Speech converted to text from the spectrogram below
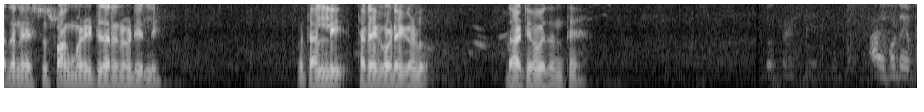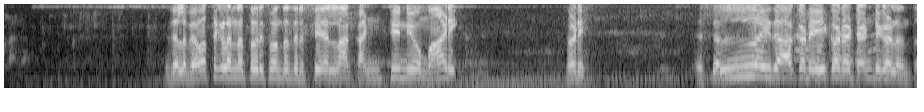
ಅದನ್ನು ಎಷ್ಟು ಸ್ಟ್ರಾಂಗ್ ಮಾಡಿ ಇಟ್ಟಿದ್ದಾರೆ ನೋಡಿ ಇಲ್ಲಿ. ಮತ್ತು ಅಲ್ಲಿ ತಡೆಗೋಡೆಗಳು ದಾಟಿ ಹೋಗದಂತೆ. ಇದೆಲ್ಲ ವ್ಯವಸ್ಥೆಗಳನ್ನು ತೋರಿಸುವಂಥ ದೃಷ್ಟಿಯೆಲ್ಲ ಕಂಟಿನ್ಯೂ ಮಾಡಿ. ನೋಡಿ, ಎಷ್ಟೆಲ್ಲ ಇದೆ ಆ ಕಡೆ, ಈ ಕಡೆ ಟೆಂಟ್ಗಳು ಅಂತ.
